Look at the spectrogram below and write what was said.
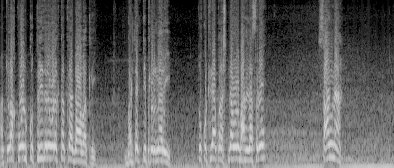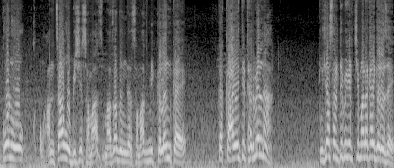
आणि तुला कोण कुत्री तरी ओळखतात का गावातली? भटकती फिरणारी. तू कुठल्या प्रश्नावर भांडलास रे? सांग ना. कोण ओ आमचा ओबीसी समाज माझा धनगर समाज मी कलंक आहे. का काय आहे ते ठरवेल ना? तुझ्या सर्टिफिकेटची मला काय गरज आहे?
